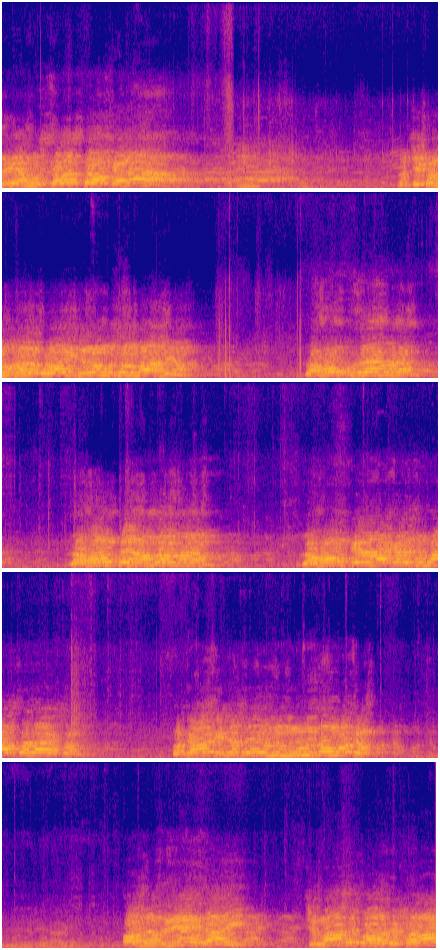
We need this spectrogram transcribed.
نظریه مسترد دا کنا نو چې کوم خلک وایي چې زه مسلمان یم زه هم خدای منم زه هم پیغمبر منم زه هم کله ناکله جومات ته لاړ شم په کال کې دلته یو لمونځ هم وکړم او نظریه یې دا چې ما دپاره د سلام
